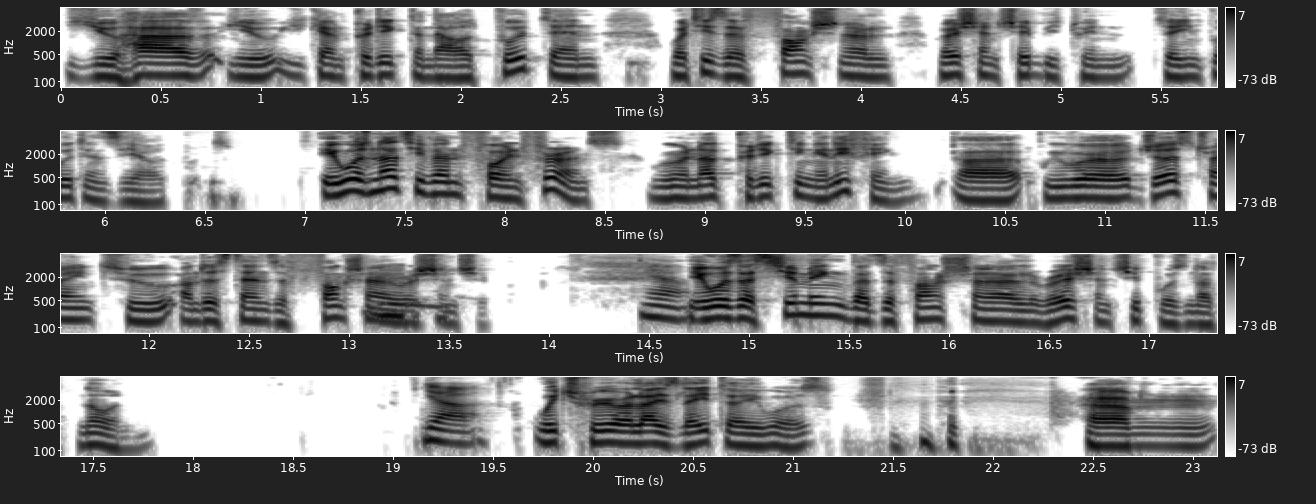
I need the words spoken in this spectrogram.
You have you you can predict an output and what is a functional relationship between the input and the output. It was not even for inference. We were not predicting anything. Uh, we were just trying to understand the functional mm. relationship. Yeah. It was assuming that the functional relationship was not known. Yeah. Which we realized later it was. Um,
